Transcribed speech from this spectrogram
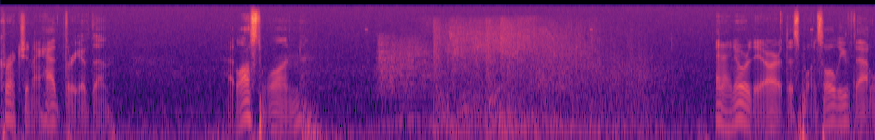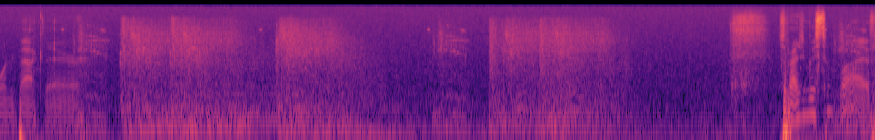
Correction, I had three of them. I lost one. And I know where they are at this point, so I'll leave that one back there. Surprisingly still alive.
